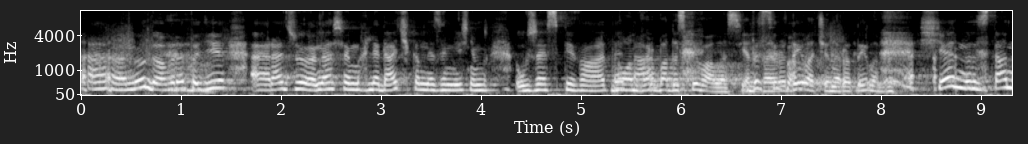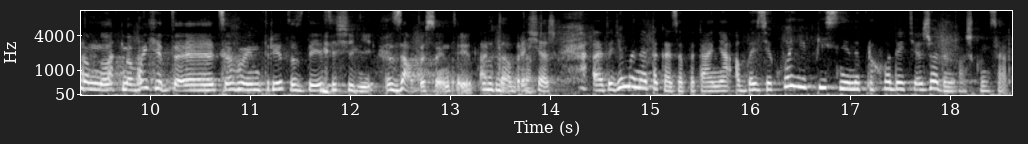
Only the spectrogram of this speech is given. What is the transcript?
Ага, ну добре, тоді е, раджу нашим глядачкам незаміжнім вже співати. Ну, он верба доспівалась. Я не знаю, родила чи не родила. Ще не станом ну, от на вихід е, цього інтерв'ю, то здається, що ні. Запису інтерв'ю. Так, Ну, так, добре, так. що ж. Е, Тоді в мене таке запитання: а без якої пісні не проходить жоден ваш концерт?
